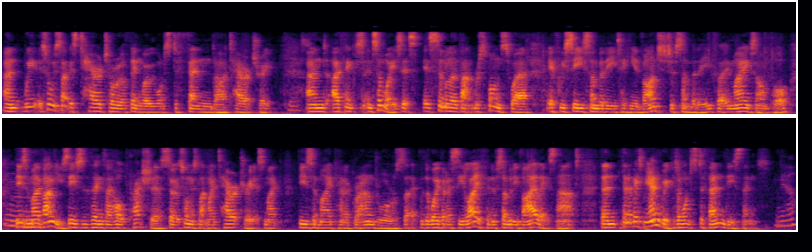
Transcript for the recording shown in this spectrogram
and we it's always like this territorial thing where we want to defend our territory. Yes. And I think in some ways it's it's similar that response where if we see somebody taking advantage of somebody, for in my example, mm. these are my values, these are the things I hold precious. So it's almost like my territory. It's like these are my kind of ground rules, that, the way that I see life. And if somebody violates that, then then it makes me angry because I want to defend these things. Yeah,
